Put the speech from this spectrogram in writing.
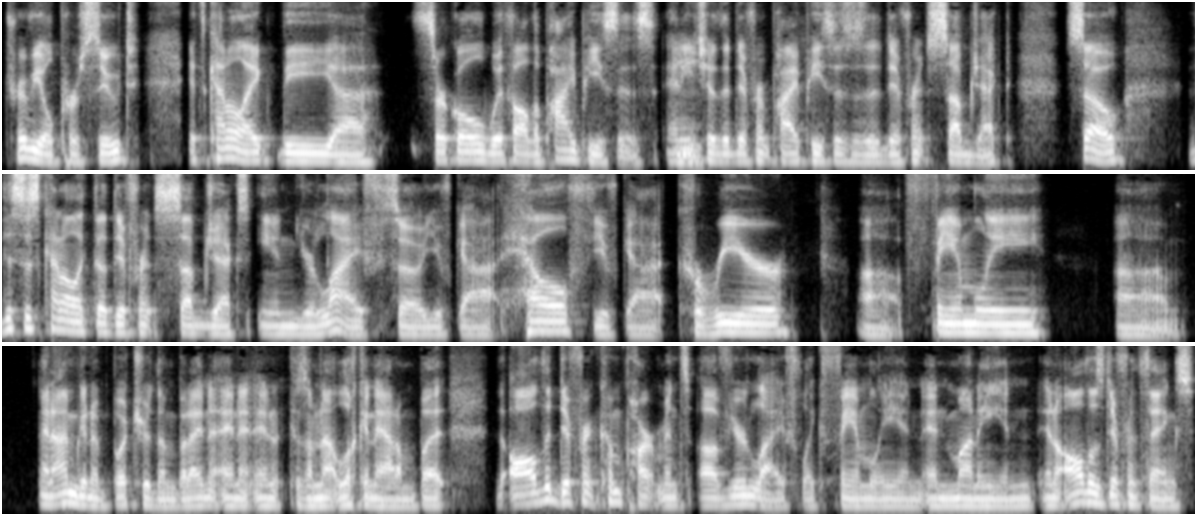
Trivial Pursuit, it's kind of like the uh, circle with all the pie pieces, and mm. each of the different pie pieces is a different subject. So. This is kind of like the different subjects in your life. So you've got health, you've got career, uh, family, um, and I'm going to butcher them, but I and because I'm not looking at them, but all the different compartments of your life, like family and, and money and and all those different things,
